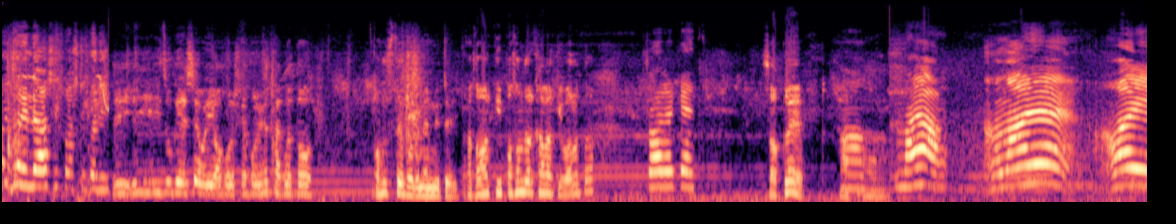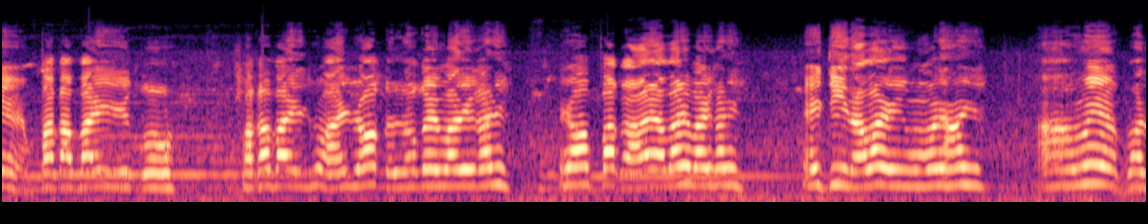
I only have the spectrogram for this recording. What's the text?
ওই ধরিলে আসি কষ্ট করি। এই এই এই যুগে এসে ওই অপরিষ্কার পরিবেশে থাকলে তো অসুস্থ হয়ে পড়বেন এমনিতেই। আর তোমার কি পছন্দের খাবার কি বলো তো? চরকেট চকলেট? মায়া আমার। ওই পাকা বাড়ি পাকা বাড়ি সবাই লোক লোকের বাড়ি খানি সব পাকা আর আমার বাড়ি খানি এই দিন আমার মনে হয় আমি কত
